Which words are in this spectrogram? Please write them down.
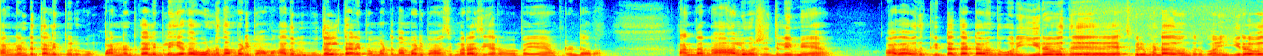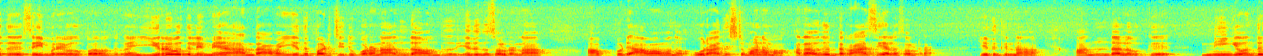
பன்னெண்டு தலைப்பு இருக்கும். பன்னெண்டு தலைப்பில் ஏதோ ஒன்று தான் படிப்பான் அது அதுவும் முதல் தலைப்பை மட்டும்தான் படிப்பான் சிம்மராசிக்கார பையன் என் ஃப்ரெண்டு அவன். அந்த நாலு வருஷத்துலேயுமே அதாவது கிட்டத்தட்ட வந்து ஒரு இருபது எக்ஸ்பெரிமெண்ட்டாக வந்திருக்கும். இருபது செய்முறை வகுப்பாக வந்திருக்கும். இருபதுலேயுமே அந்த அவன் எது படிச்சுட்டு போகிறானோ அதுதான் வந்தது. எதுக்கு சொல்கிறேன்னா அப்படி அவன் வந்து ஒரு அதிர்ஷ்டமானமா அதாவது இந்த ராசியால் சொல்கிறான் எதுக்குன்னா அந்த அளவுக்கு நீங்கள் வந்து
